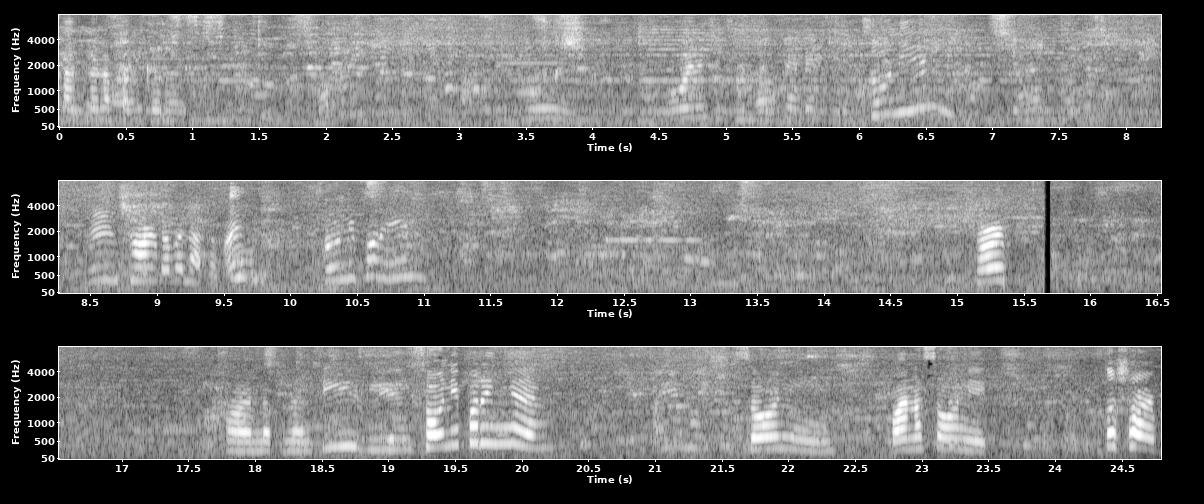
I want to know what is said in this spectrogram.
25 kalapad ko rin. Okay. Hmm. Okay na 65. Sony. Ayun, sharp. Ay, Sony pa rin. Sharp. Hanap ng TV. Sony pa rin yan. Sony. Panasonic. Ito sharp.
